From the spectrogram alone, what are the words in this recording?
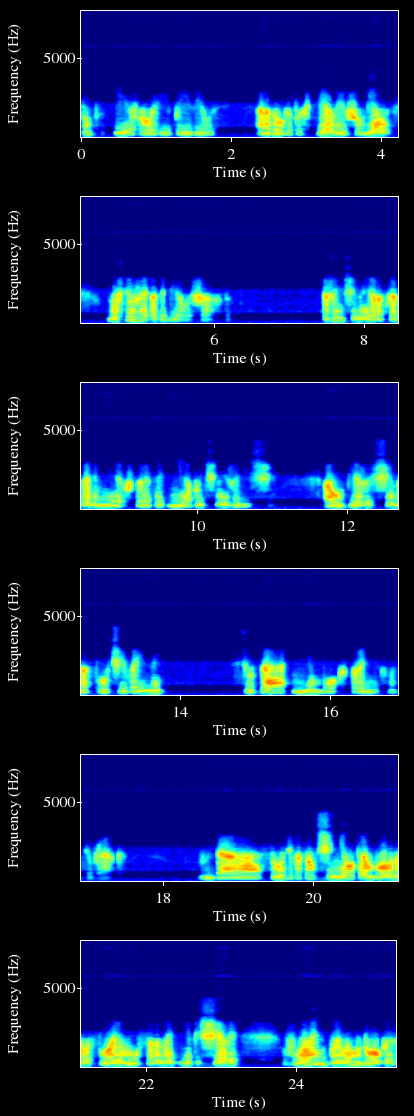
Тут и Рори появилась. Она долго пыхтела и шумела, но все же одолела шахту. Женщины рассказали мне, что это необычное жилище, а убежище на случай войны. Сюда не мог проникнуть враг. Да, судя по толщине утрамбованного слоя мусора на дне пещеры, Войн было много,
